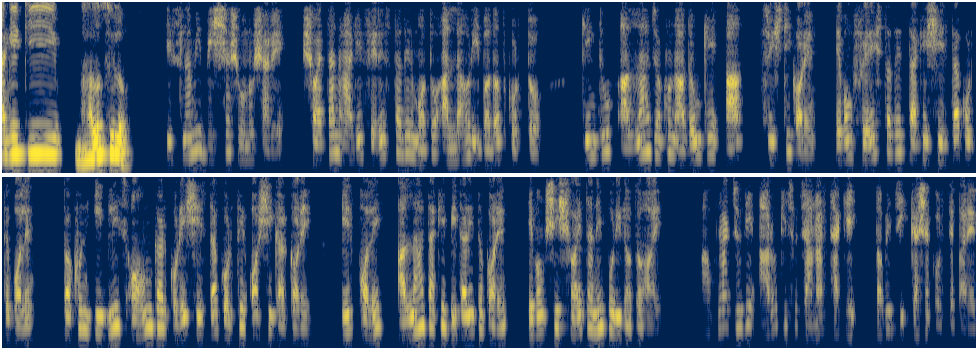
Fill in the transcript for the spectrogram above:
আগে কি ভালো ছিল? ইসলামী বিশ্বাস অনুসারে শয়তান আগে ফেরেস্তাদের মতো আল্লাহর ইবাদত করত। কিন্তু আল্লাহ যখন আদমকে আ সৃষ্টি করেন এবং ফেরেশতাদের তাকে সিজদা করতে বলেন তখন ইবলিস অহংকার করে সিজদা করতে অস্বীকার করে। এর ফলে আল্লাহ তাকে বিতাড়িত করেন এবং সে শয়তানে পরিণত হয়। আপনার যদি আরও কিছু জানার থাকে তবে জিজ্ঞাসা করতে পারেন।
